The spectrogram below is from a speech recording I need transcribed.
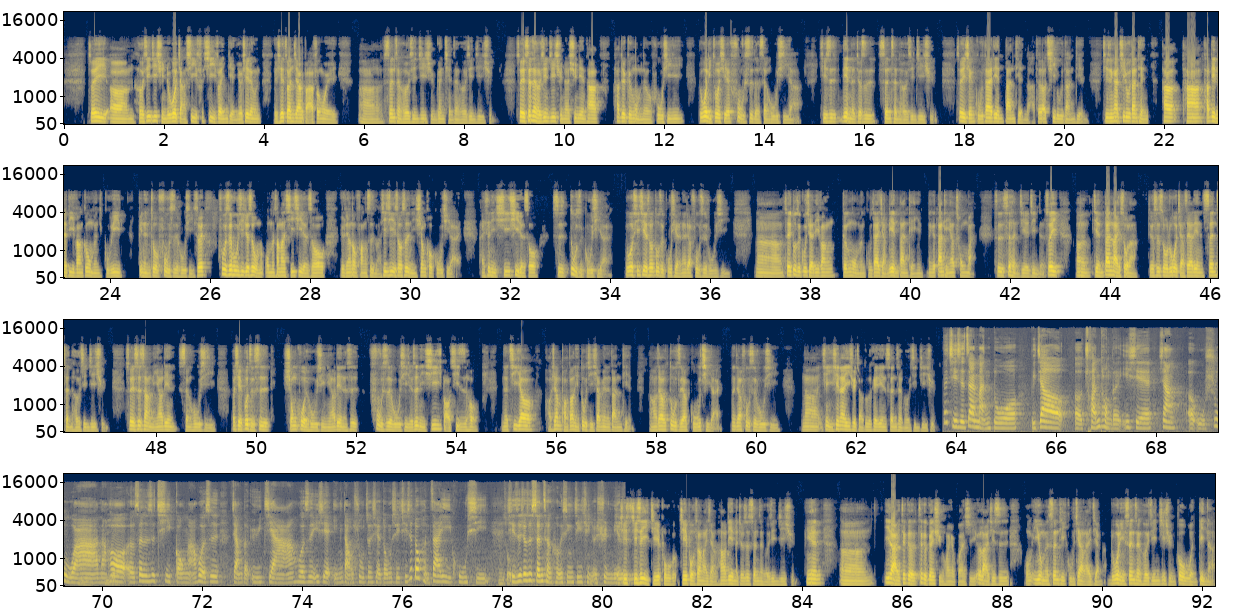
所以，呃，核心肌群如果讲细细分一点，有些人有些专家会把它分为啊、呃、深层核心肌群跟浅层核心肌群。所以深层核心肌群的训练，它它就跟我们的呼吸，如果你做一些腹式的深呼吸啊，其实练的就是深层的核心肌群。所以以前古代练丹田啊，都要气入丹田。其实你看气入丹田，它它它练的地方，跟我们鼓励病人做腹式呼吸。所以腹式呼吸就是我们我们常常吸气的时候有两种方式嘛，吸气的时候是你胸口鼓起来，还是你吸气的时候是肚子鼓起来？如果吸气的时候肚子鼓起来，那叫腹式呼吸。那所以肚子鼓起来的地方，跟我们古代讲练丹田，那个丹田要充满，是是很接近的。所以，嗯，简单来说啦，就是说，如果假设要练深层核心肌群，所以事实上你要练深呼吸，而且不只是胸廓的呼吸，你要练的是腹式呼吸，就是你吸饱气之后，你的气要好像跑到你肚脐下面的丹田，然后再肚子要鼓起来，那叫腹式呼吸。那现以现在医学角度，可以练深层核心肌群。那其实，在蛮多比较呃传统的一些像呃武术啊，嗯、然后呃甚至是气功啊，或者是讲的瑜伽，或者是一些引导术这些东西，其实都很在意呼吸。其实就是深层核心肌群的训练。其实其实以解剖解剖上来讲，它练的就是深层核心肌群，因为嗯。呃一来，这个这个跟循环有关系；二来，其实我们以我们身体骨架来讲，如果你深层核心肌群够稳定啊，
